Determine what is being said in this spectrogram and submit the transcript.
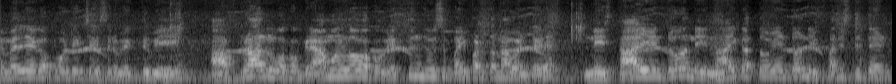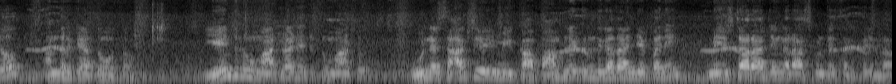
ఎమ్మెల్యేగా పోటీ చేసిన వ్యక్తివి. ఆఫ్టర్ ఆల్ నువ్వు ఒక గ్రామంలో ఒక వ్యక్తిని చూసి భయపడుతున్నావంటే నీ స్థాయి ఏంటో నీ నాయకత్వం ఏంటో నీ పరిస్థితి ఏంటో అందరికీ అర్థమవుతాం. ఏంటి నువ్వు మాట్లాడేటట్టు మాట ఊరినే సాక్షి మీకు ఆ పాంప్లెట్ ఉంది కదా అని చెప్పని మీ ఇష్టారాజ్యంగా రాసుకుంటే సరిపోయిందా?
